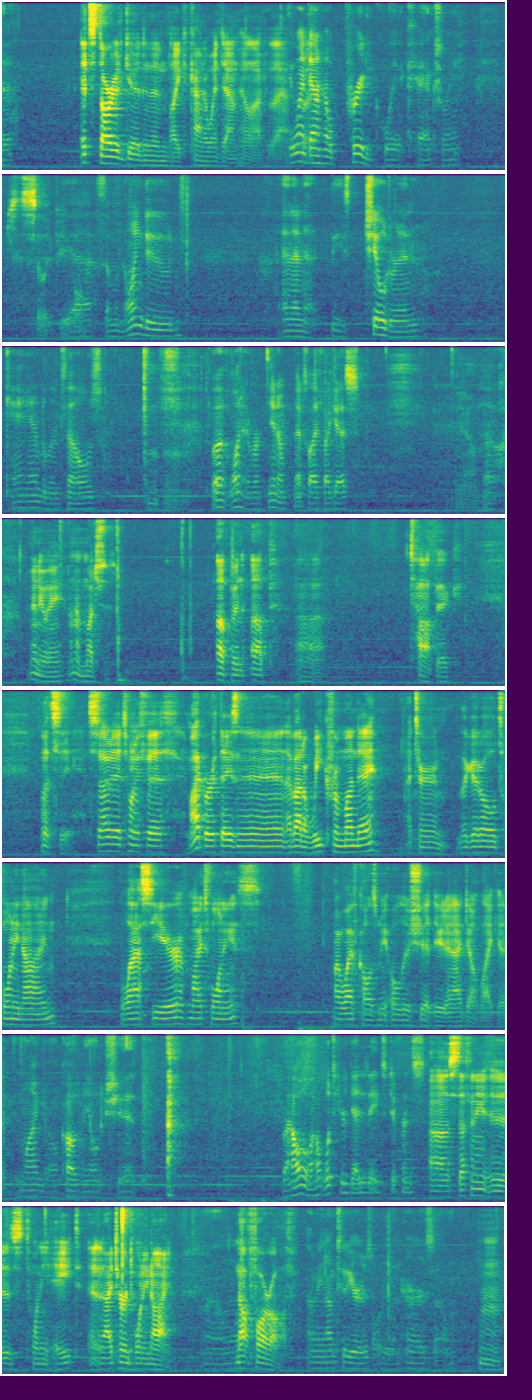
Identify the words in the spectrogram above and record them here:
It started good and then like kind of went downhill after that. it went but downhill pretty quick actually. just Silly people. Yeah, some annoying dude, and then uh, these children can't handle themselves. Mm-mm. But whatever, you know, that's life, I guess. Yeah. Ugh. Anyway, I don't have much up and up uh, topic. Let's see. It's Saturday the 25th. My birthday's in about a week from Monday. I turn the good old 29. Last year of my 20s. My wife calls me old as shit, dude, and I don't like it. My girl calls me old as shit. but how, how? What's your guys' age difference? Uh, Stephanie is 28, and I turned 29. Well, Not far off. I mean, I'm two years older than her, so. Hmm.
